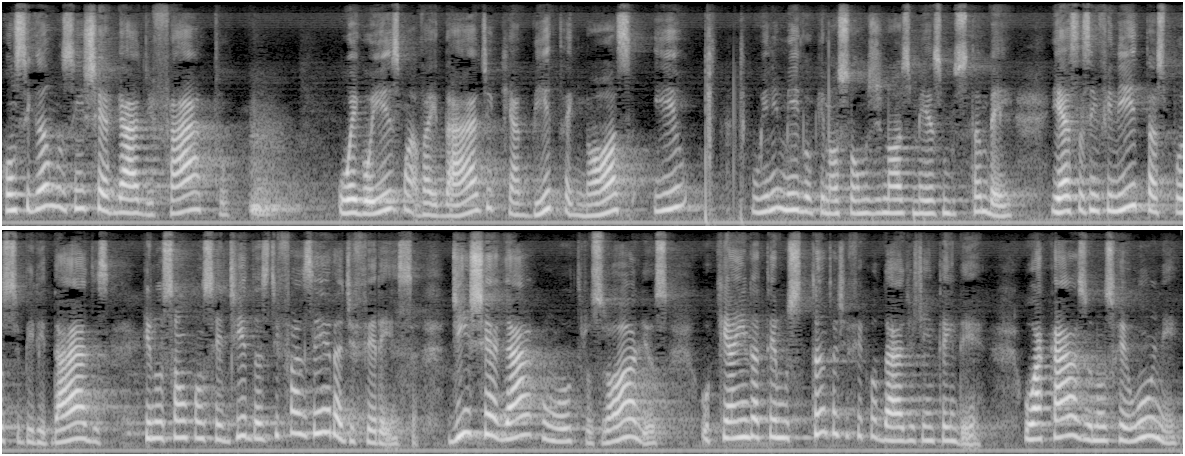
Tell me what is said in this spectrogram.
consigamos enxergar de fato o egoísmo, a vaidade que habita em nós e o inimigo que nós somos de nós mesmos também. E essas infinitas possibilidades que nos são concedidas de fazer a diferença, de enxergar com outros olhos o que ainda temos tanta dificuldade de entender. O acaso nos reúne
